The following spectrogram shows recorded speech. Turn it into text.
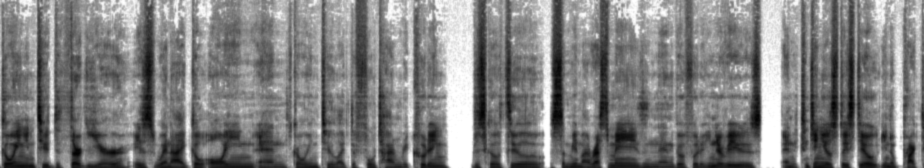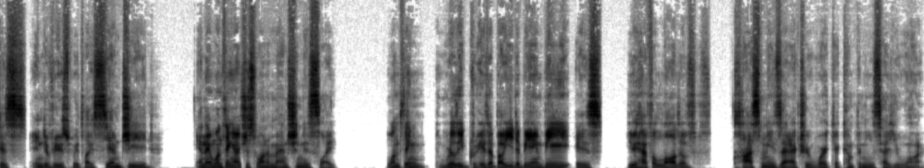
going into the third year is when I go all in and go into like the full time recruiting. Just go through, submit my resumes and then go through the interviews and continuously still, you know, practice interviews with like CMG. And then one thing I just want to mention is like one thing really great about EWMB is you have a lot of classmates that actually work at companies that you want.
